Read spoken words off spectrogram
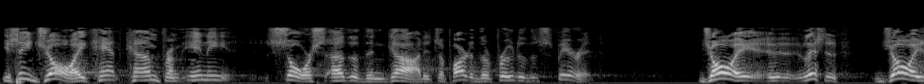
You see, joy can't come from any source other than God. It's a part of the fruit of the Spirit. Joy, uh, listen, joy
